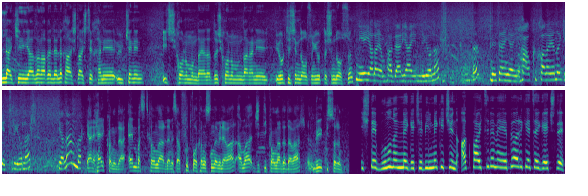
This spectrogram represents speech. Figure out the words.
İlla ki yalan haberlerle karşılaştık. Hani ülkenin iç konumunda ya da dış konumundan hani yurt içinde olsun, yurt dışında olsun. Niye yalan haber yayınlıyorlar? Ha? Neden yayın? Halkı kalayana getiriyorlar. Yalan mı? Yani her konuda, en basit konularda mesela futbol konusunda bile var ama ciddi konularda da var. Büyük bir sorun. İşte bunun önüne geçebilmek için AK Parti ve MHP harekete geçti.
